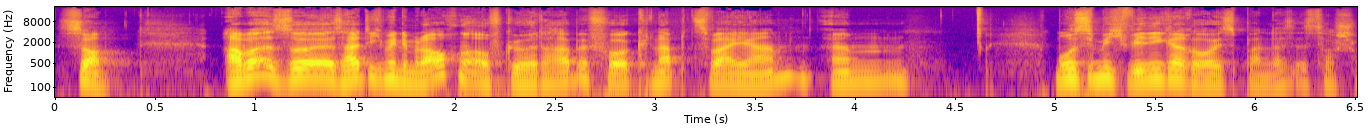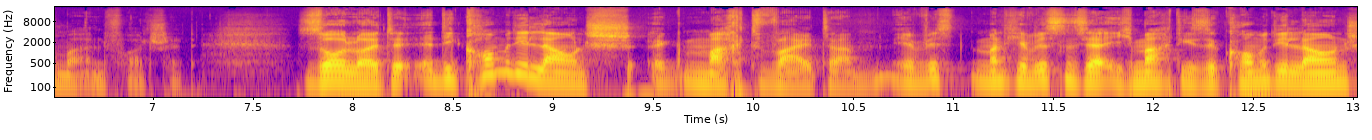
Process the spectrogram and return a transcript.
so. Aber so, seit ich mit dem Rauchen aufgehört habe, vor knapp zwei Jahren, ähm, muss ich mich weniger räuspern. Das ist doch schon mal ein Fortschritt. So, Leute, die Comedy Lounge äh, macht weiter. Ihr wisst, manche wissen es ja, ich mache diese Comedy Lounge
